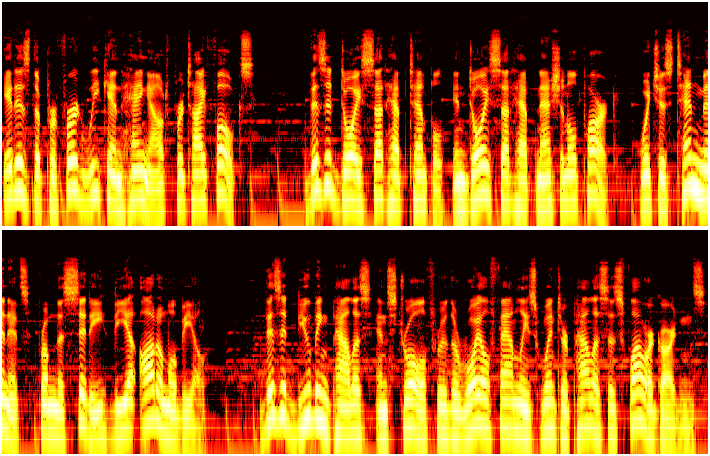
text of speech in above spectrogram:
It is the preferred weekend hangout for Thai folks. Visit Doi Suthep Temple in Doi Suthep National Park, which is 10 minutes from the city via automobile. Visit Bhubing Palace and stroll through the royal family's winter palace's flower gardens.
